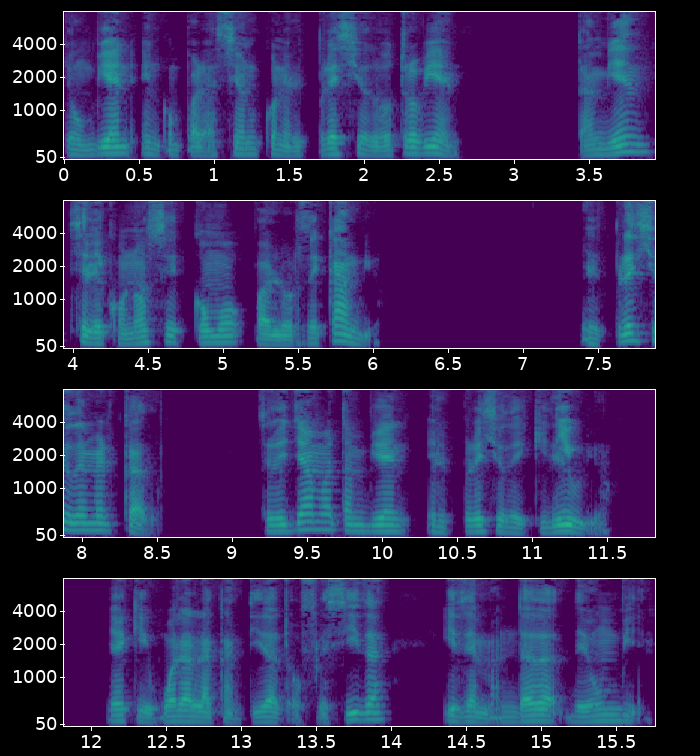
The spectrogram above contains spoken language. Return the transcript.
de un bien en comparación con el precio de otro bien. También se le conoce como valor de cambio. El precio de mercado. Se le llama también el precio de equilibrio, ya que iguala la cantidad ofrecida y demandada de un bien.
